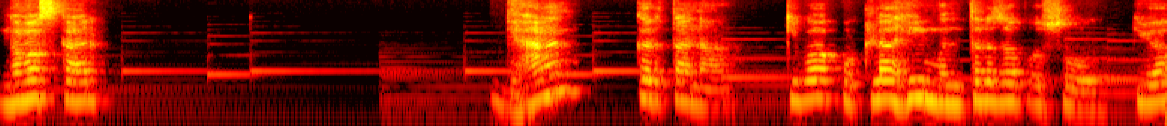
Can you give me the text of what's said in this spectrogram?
नमस्कार. ध्यान करताना किंवा कुठलाही मंत्र जप असो किंवा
